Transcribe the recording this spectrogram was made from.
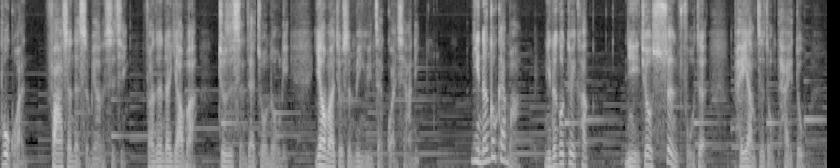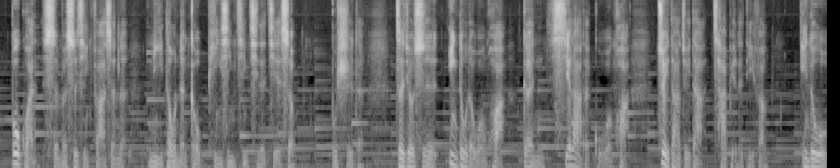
不管发生了什么样的事情，反正呢，要么就是神在作弄你，要么就是命运在管辖你，你能够干嘛？你能够对抗，你就顺服的培养这种态度，不管什么事情发生了。你都能够平心静气的接受，不是的，这就是印度的文化跟希腊的古文化最大最大差别的地方。印度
